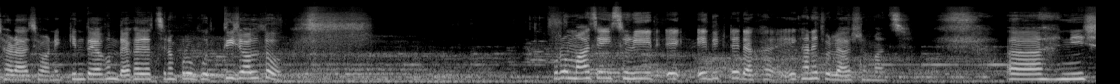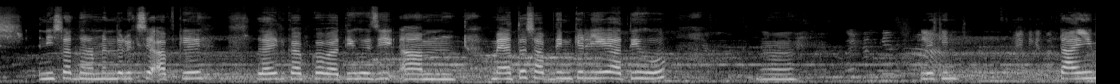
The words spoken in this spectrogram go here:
ছাড়া আছে অনেক কিন্তু এখন দেখা যাচ্ছে না পুরো ভর্তি জল তো পুরো মাছ এই সিঁড়ির এ- এই দিকটাই দেখা এখানে চলে আসে মাছ আহ, निश निशा धर्मेंद्र लिख से आपके लाइव कब कब आती हो जी अम, मैं तो सब दिन के लिए आती हूँ अह, लेकिन এইদিকে তাকাও। टाइम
